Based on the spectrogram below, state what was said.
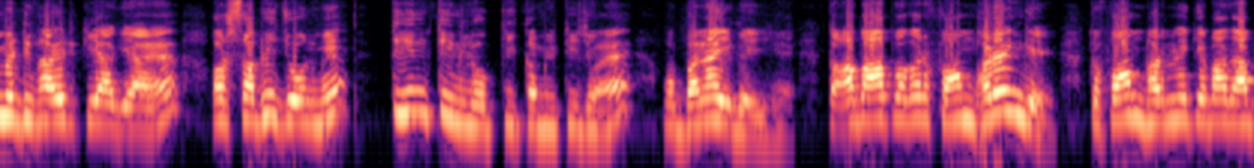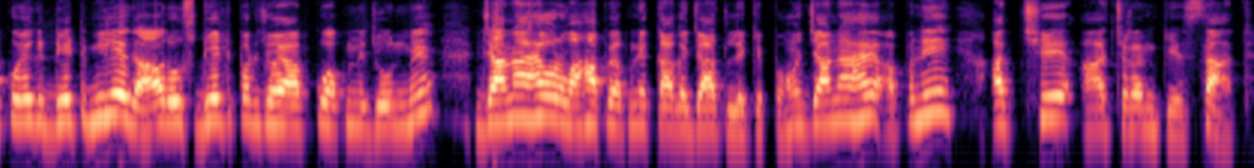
में डिवाइड किया गया है और सभी जोन में तीन तीन लोग की कमेटी जो है वो बनाई गई है। तो अब आप अगर फॉर्म भरेंगे तो फॉर्म भरने के बाद आपको एक डेट मिलेगा और उस डेट पर जो है आपको अपने जोन में जाना है और वहाँ पे अपने कागजात लेके पहुँच जाना है अपने अच्छे आचरण के साथ।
